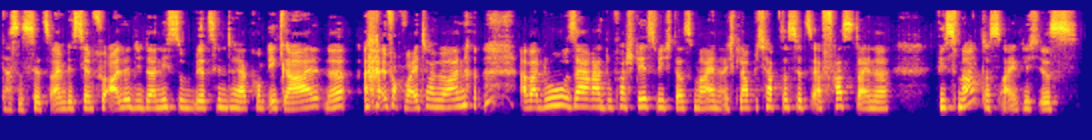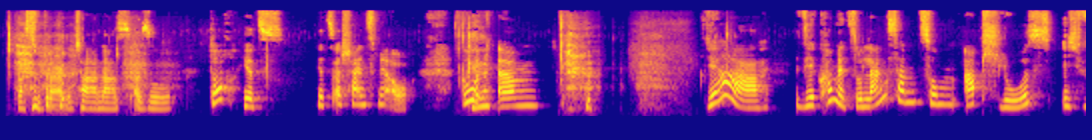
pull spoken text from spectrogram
das ist jetzt ein bisschen für alle, die da nicht so jetzt hinterherkommen, egal, ne? Einfach weiterhören. Aber du, Sarah, du verstehst, wie ich das meine. Ich glaube, ich habe das jetzt erfasst, deine, wie smart das eigentlich ist, was du da getan hast. Also doch, jetzt, jetzt erscheint es mir auch. Gut, okay. ähm, ja, wir kommen jetzt so langsam zum Abschluss. Ich,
